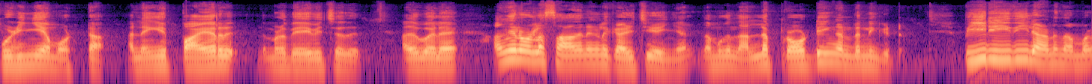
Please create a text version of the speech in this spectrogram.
പുഴുങ്ങിയ മുട്ട അല്ലെങ്കിൽ പയർ നമ്മൾ വേവിച്ചത് അതുപോലെ അങ്ങനെയുള്ള സാധനങ്ങൾ കഴിച്ചു കഴിഞ്ഞാൽ നമുക്ക് നല്ല പ്രോട്ടീൻ കണ്ടന്റും കിട്ടും. അപ്പോൾ ഈ രീതിയിലാണ് നമ്മൾ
